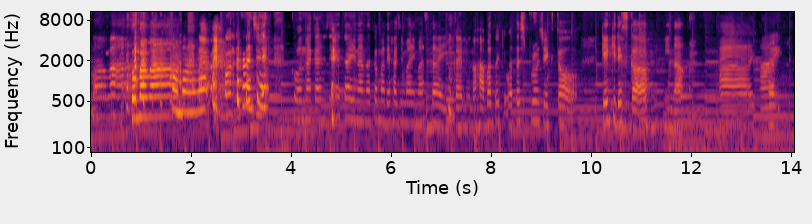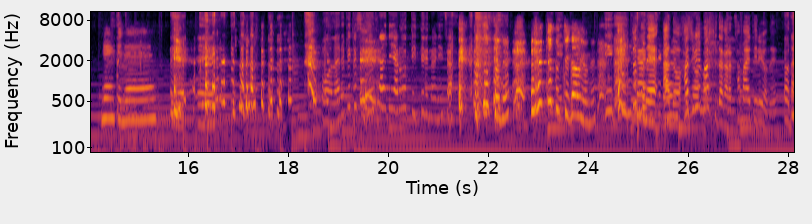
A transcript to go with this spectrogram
んばんはこんばんは。こんばんは。こんな感じでこんな感じで愉快な仲間で始まります第1回目の羽ばたき私プロジェクト元気ですか？みんなはーい。はい元気です。もうなるべく自然体でやろうって言ってるのにさちょっとね、ちょっと違うよね。ちょっとね、あの初めましてだから構えてるよね。そうだ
